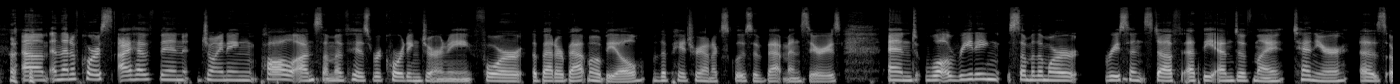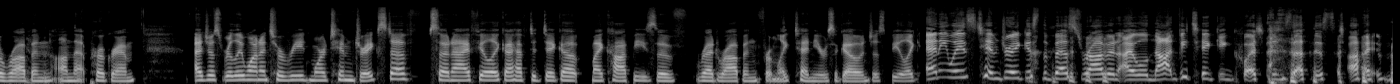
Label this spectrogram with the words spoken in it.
um, and then of course I have been joining Paul on some of his recording journey for a better Batmobile, the Patreon exclusive Batman series. And while reading some of the more recent stuff at the end of my tenure as a Robin on that program, I just really wanted to read more Tim Drake stuff. So now I feel like I have to dig up my copies of Red Robin from like 10 years ago and just be like, anyways, Tim Drake is the best Robin. I will not be taking questions at this time.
